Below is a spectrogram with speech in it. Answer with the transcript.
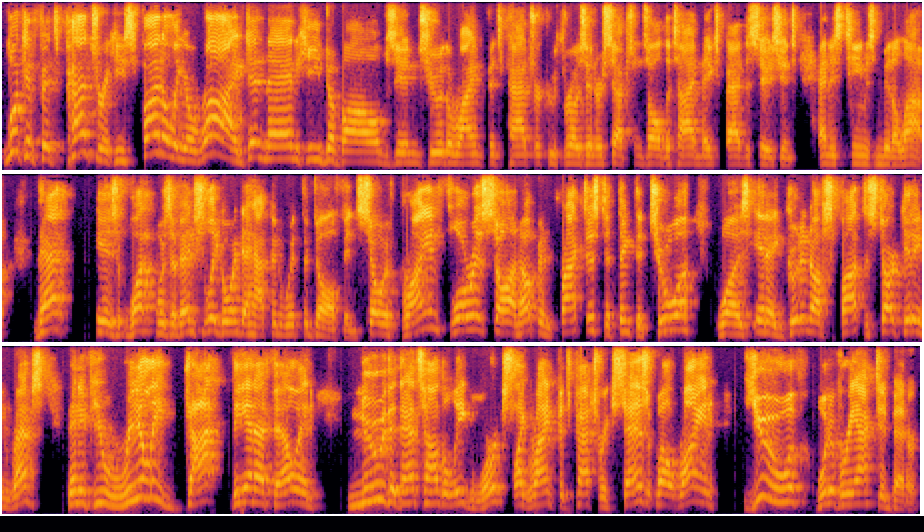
look at Fitzpatrick. He's finally arrived. And then he devolves into the Ryan Fitzpatrick who throws interceptions all the time, makes bad decisions, and his team's middle out. That is what was eventually going to happen with the Dolphins. So if Brian Flores saw an up in practice to think that Tua was in a good enough spot to start getting reps, then if you really got the NFL and knew that that's how the league works, like Ryan Fitzpatrick says, well, Ryan, you would have reacted better.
